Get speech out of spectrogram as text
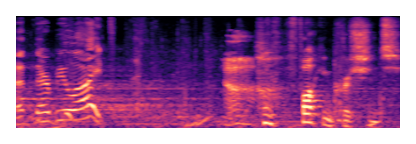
Let there be light. Fucking Christians.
